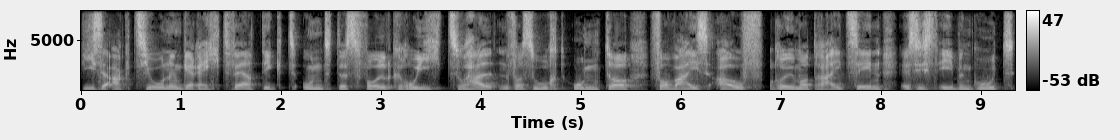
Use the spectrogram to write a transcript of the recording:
diese Aktionen gerechtfertigt und das Volk ruhig zu halten versucht unter Verweis auf Römer 13. Es ist eben gut,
